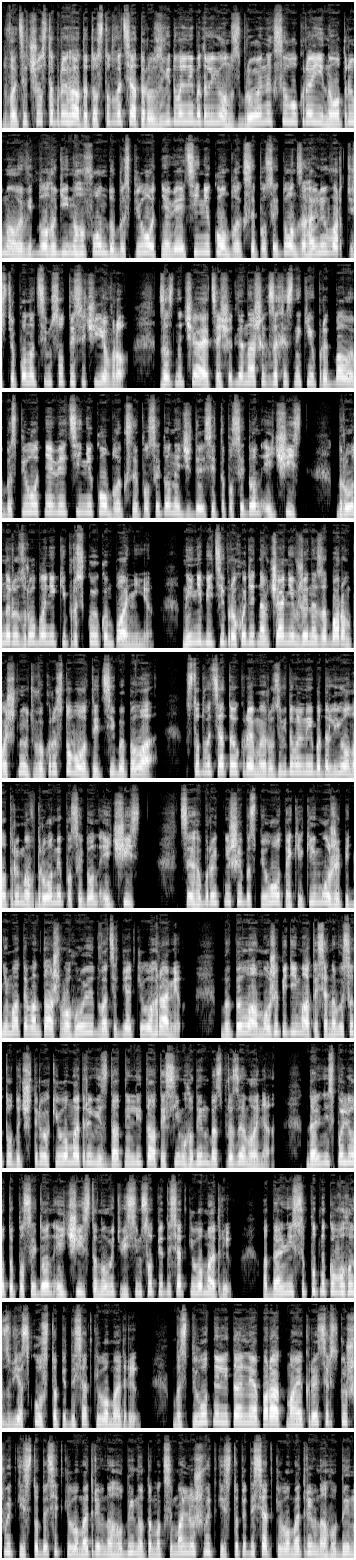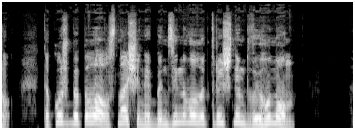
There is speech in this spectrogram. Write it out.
26-та бригада та 120-й розвідувальний батальйон Збройних сил України отримали від благодійного фонду безпілотні авіаційні комплекси Посейдон загальною вартістю понад 700 тисяч євро. Зазначається, що для наших захисників придбали безпілотні авіаційні комплекси Посейдон H10 та Посейдон H6. Дрони розроблені кіпрською компанією. Нині бійці проходять навчання і вже незабаром почнуть використовувати ці БПЛА. 120-й окремий розвідувальний батальйон отримав дрони Посейдон H6. Це габаритніший безпілотник, який може піднімати вантаж вагою 25 кг. БПЛА може підійматися на висоту до 4 км і здатний літати 7 годин без приземлення. Дальність польоту Посейдон H6 становить 850 км, а дальність супутникового зв'язку 150 км. Безпілотний літальний апарат має крейсерську швидкість 110 км на годину та максимальну швидкість 150 км на годину. Також БПЛА оснащений бензиново-електричним двигуном.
